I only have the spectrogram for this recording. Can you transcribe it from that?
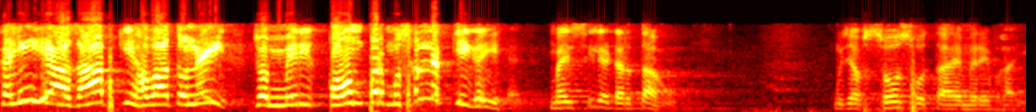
कहीं ये आजाब की हवा तो नहीं जो मेरी कौम पर मुसलत की गई है। मैं इसीलिए डरता हूँ। मुझे अफसोस होता है मेरे भाई।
